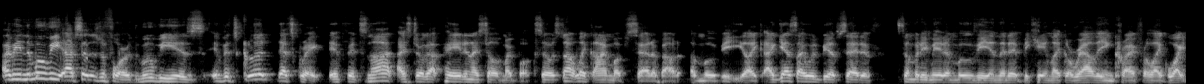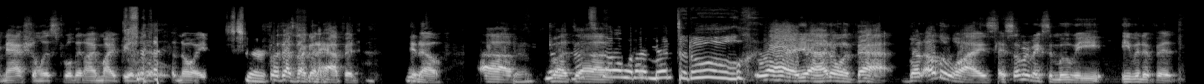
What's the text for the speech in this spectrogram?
I mean, the movie. I've said this before. The movie is if it's good, that's great. If it's not, I still got paid, and I still have my book. So it's not like I'm upset about a movie. Like I guess I would be upset if somebody made a movie and then it became like a rallying cry for like white nationalists. Well, then I might be a little annoyed. Sure, but that's not going to happen. You know. Uh. But that's uh, not what I meant at all. Right? Yeah, I don't want that. But otherwise, if somebody makes a movie, even if it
